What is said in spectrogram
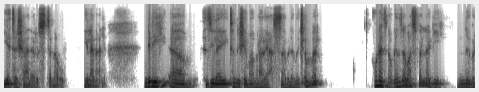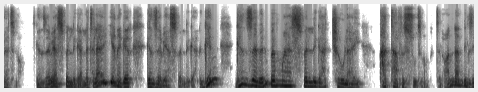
የተሻለ ርስት ነው ይለናል። እንግዲህ እዚህ ላይ ትንሽ የማብራሪያ ሀሳብ ለመጨመር እውነት ነው፣ ገንዘብ አስፈላጊ ንብረት ነው። ገንዘብ ያስፈልጋል። ለተለያየ ነገር ገንዘብ ያስፈልጋል። ግን ገንዘብን በማያስፈልጋቸው ላይ አታፍሱት ነው የምትለው። አንዳንድ ጊዜ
